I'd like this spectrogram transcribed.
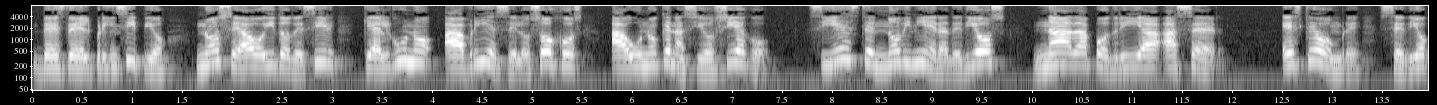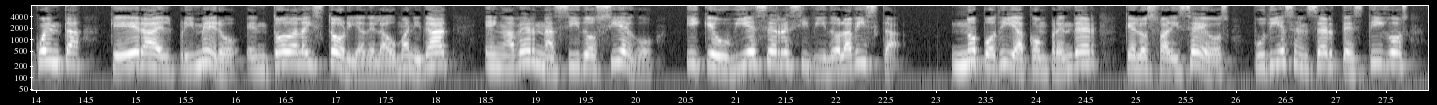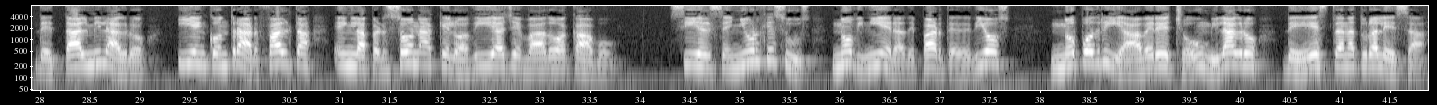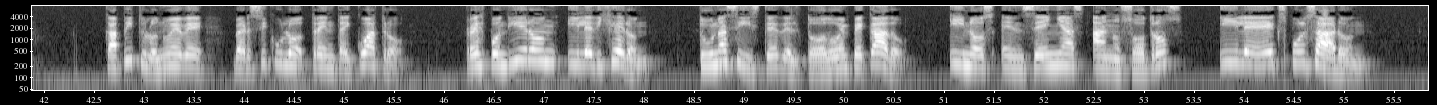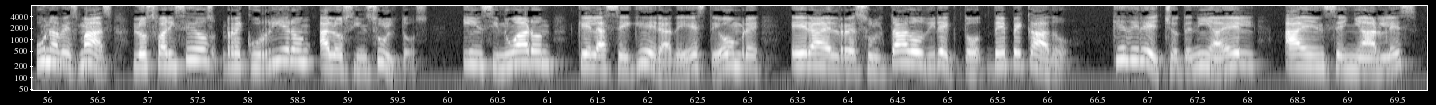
Desde el principio no se ha oído decir que alguno abriese los ojos a uno que nació ciego. Si éste no viniera de Dios, nada podría hacer. Este hombre se dio cuenta que era el primero en toda la historia de la humanidad en haber nacido ciego y que hubiese recibido la vista. No podía comprender que los fariseos pudiesen ser testigos de tal milagro y encontrar falta en la persona que lo había llevado a cabo. Si el Señor Jesús no viniera de parte de Dios, no podría haber hecho un milagro de esta naturaleza. Capítulo 9 versículo 34. Respondieron y le dijeron, Tú naciste del todo en pecado, y nos enseñas a nosotros, y le expulsaron. Una vez más, los fariseos recurrieron a los insultos, insinuaron que la ceguera de este hombre era el resultado directo de pecado. ¿Qué derecho tenía él a enseñarles?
